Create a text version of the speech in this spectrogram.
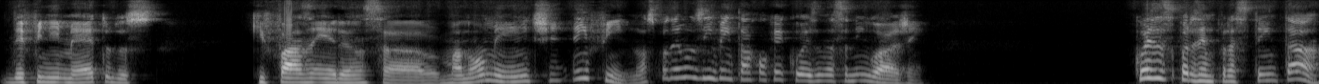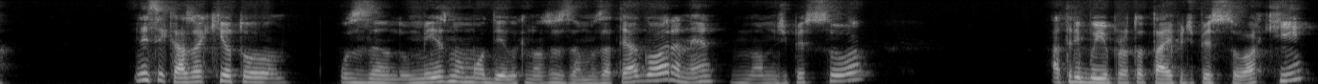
definir métodos que fazem herança manualmente. Enfim, nós podemos inventar qualquer coisa nessa linguagem. Coisas, por exemplo, para se tentar. Nesse caso aqui eu estou usando o mesmo modelo que nós usamos até agora, né? nome de pessoa. Atribuir o prototype de pessoa aqui.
